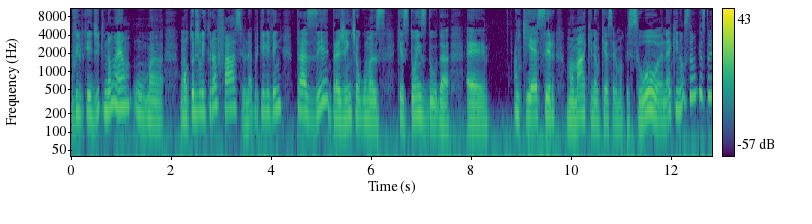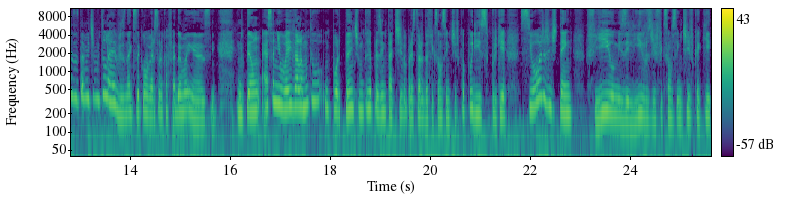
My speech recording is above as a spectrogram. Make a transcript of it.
O Philip K. Dick não é uma, um autor de leitura fácil, né, porque ele vem trazer para gente algumas questões do, da... É, o que é ser uma máquina, o que é ser uma pessoa, né? Que não são questões exatamente muito leves, né? Que você conversa no café da manhã, assim. Então, essa New Wave, ela é muito importante, muito representativa para a história da ficção científica por isso. Porque se hoje a gente tem filmes e livros de ficção científica que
